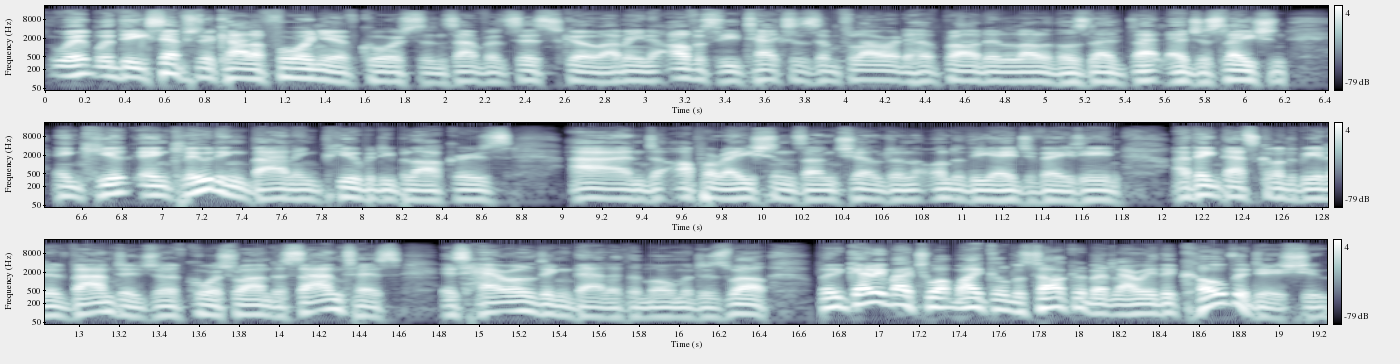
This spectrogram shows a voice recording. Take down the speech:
With, with, the exception of California, of course, and San Francisco, I mean, obviously Texas and Florida have brought in a lot of those le- that legislation, incu- including banning puberty blockers and operations on children under the age of 18. I think that's going to be an advantage. And of course, Ron DeSantis is heralding that at the moment as well. But getting back to what Michael was talking about, Larry, the COVID issue,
